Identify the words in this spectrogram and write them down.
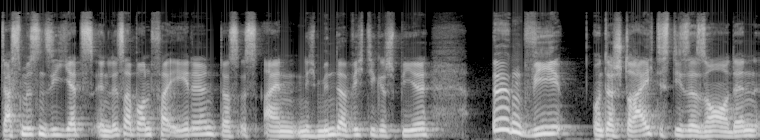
Das müssen sie jetzt in Lissabon veredeln. Das ist ein nicht minder wichtiges Spiel. Irgendwie unterstreicht es die Saison, denn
